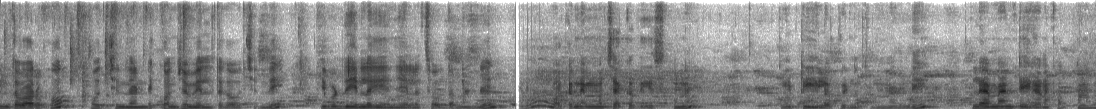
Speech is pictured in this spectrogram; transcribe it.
ఇంతవరకు వచ్చిందండి కొంచెం వెల్త్గా వచ్చింది. ఇప్పుడు దీనిలో ఏం చేయాలో చూద్దామండి. ఇప్పుడు ఒక నిమ్మ చెక్క తీసుకుని ఈ టీలో పిండుతుందండి లెమన్ టీ కనుక మనం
